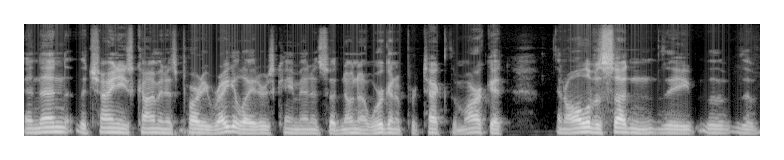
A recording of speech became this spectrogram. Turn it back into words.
And then the Chinese Communist Party regulators came in and said, no, no, we're going to protect the market. And all of a sudden, the, the, the,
